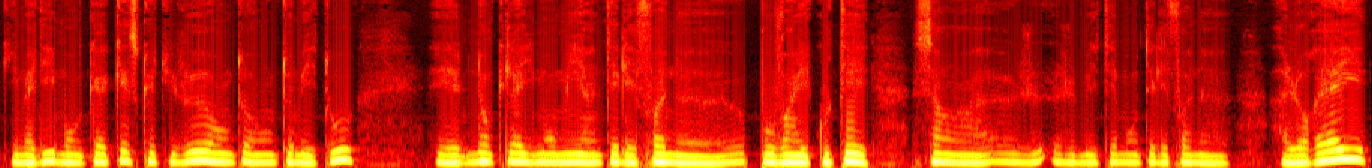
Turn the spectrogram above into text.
qui m'a dit bon qu'est-ce que tu veux, on te, on te met tout. Et donc là, ils m'ont mis un téléphone euh, pouvant écouter sans. euh, je, je mettais mon téléphone euh, à l'oreille.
